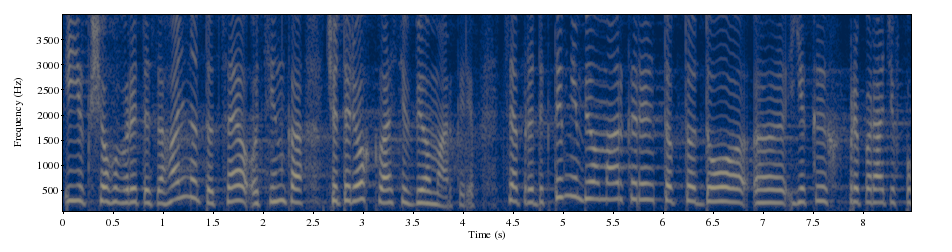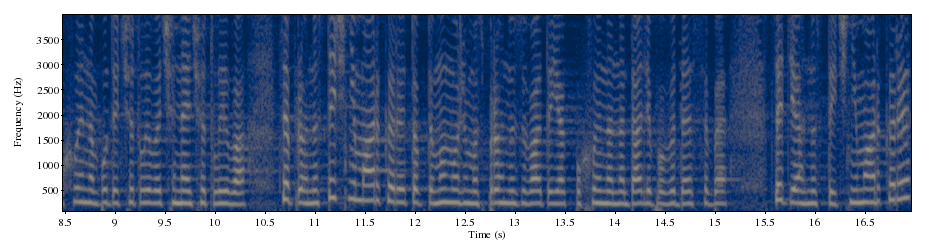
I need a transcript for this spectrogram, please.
І якщо говорити загально, то це оцінка чотирьох класів біомаркерів. Це предиктивні біомаркери, тобто до е, яких препаратів пухлина буде чутлива чи не чутлива. Це прогностичні маркери, тобто ми можемо спрогнозувати, як пухлина надалі поведе себе. Це діагностичні маркери.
